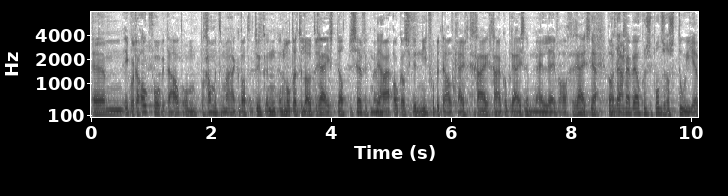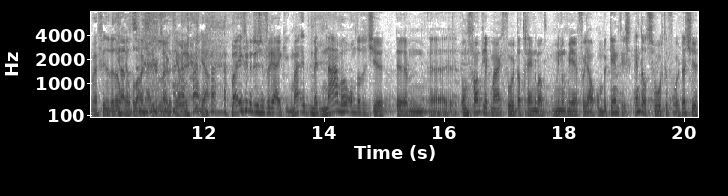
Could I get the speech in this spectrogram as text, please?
Ehm, ik word er ook voor betaald om een programma te maken... wat natuurlijk een, een lot uit de loterij is. Dat besef ik me. Ja. Maar ook als ik er niet voor betaald krijg... ga, ik- ga ik op reis en heb ik mijn hele leven al gereisd. Ja, want daar hebben we ook een sponsor als Toei. Hè? Wij vinden dat ook heel dat is belangrijk. hartstikke leuk voor Ja. Ja. Maar ik vind het dus een verrijking. Maar met name omdat het je ehm, eh, ontvankelijk maakt voor datgene wat min of meer voor jou onbekend is. En dat zorgt ervoor dat je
